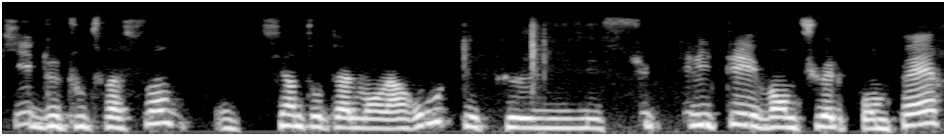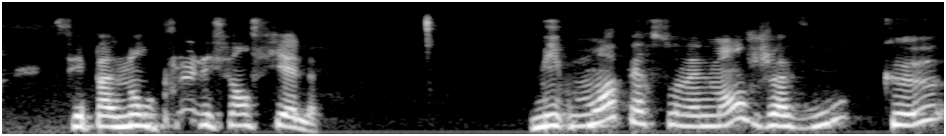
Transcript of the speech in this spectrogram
qui, de toute façon, tient totalement la route et que les subtilités éventuelles qu'on perd, c'est pas non plus l'essentiel. Mais moi, personnellement, j'avoue que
